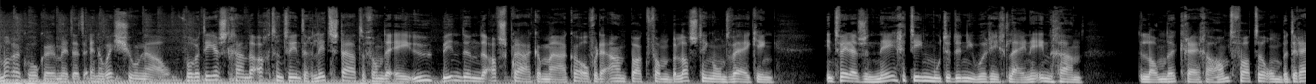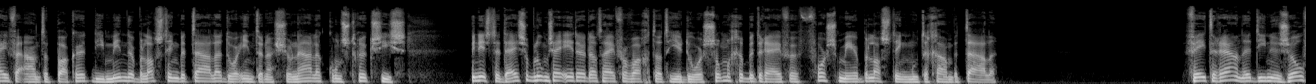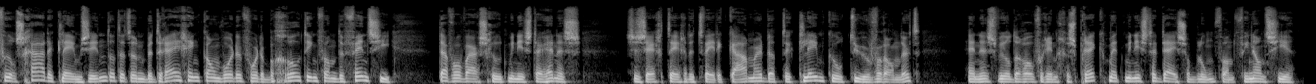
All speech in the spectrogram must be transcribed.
Mark Hokker met het NOS-journaal. Voor het eerst gaan de 28 lidstaten van de EU bindende afspraken maken over de aanpak van belastingontwijking. In 2019 moeten de nieuwe richtlijnen ingaan. De landen krijgen handvatten om bedrijven aan te pakken die minder belasting betalen door internationale constructies. Minister Dijsselbloem zei eerder dat hij verwacht dat hierdoor sommige bedrijven fors meer belasting moeten gaan betalen. Veteranen dienen zoveel schadeclaims in dat het een bedreiging kan worden voor de begroting van Defensie. Daarvoor waarschuwt minister Hennis. Ze zegt tegen de Tweede Kamer dat de claimcultuur verandert. Hennis wil daarover in gesprek met minister Dijsselbloem van Financiën.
